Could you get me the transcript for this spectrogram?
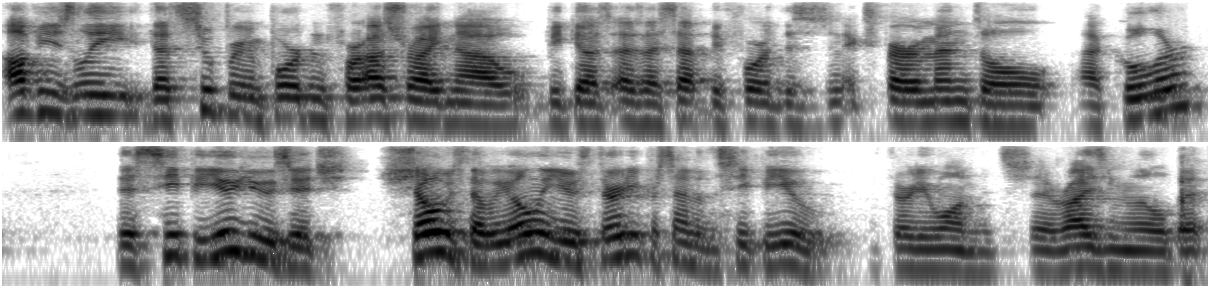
obviously that's super important for us right now because as I said before, this is an experimental uh, cooler. The CPU usage shows that we only use 30% of the CPU, 31, it's uh, rising a little bit.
